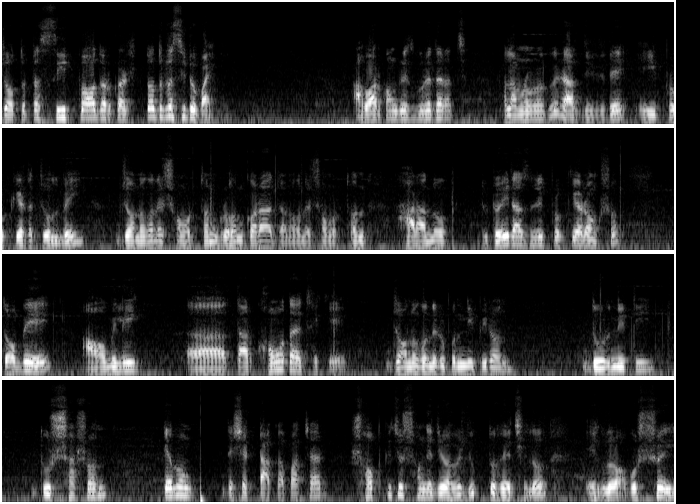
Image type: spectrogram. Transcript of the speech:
যতটা সিট পাওয়া দরকার, ততটা সিটও পায়নি। আবার কংগ্রেস ঘুরে দাঁড়াচ্ছে। ফলে আমরা মনে করি রাজনীতিতে এই প্রক্রিয়াটা চলবেই। জনগণের সমর্থন গ্রহণ করা, জনগণের সমর্থন হারানো দুটোই রাজনৈতিক প্রক্রিয়ার অংশ। তবে আওয়ামী লীগ তার ক্ষমতায় থেকে জনগণের উপর নিপীড়ন, দুর্নীতি, দুঃশাসন এবং দেশের টাকা পাচার সব কিছুর সঙ্গে যেভাবে যুক্ত হয়েছিল, এগুলোর অবশ্যই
